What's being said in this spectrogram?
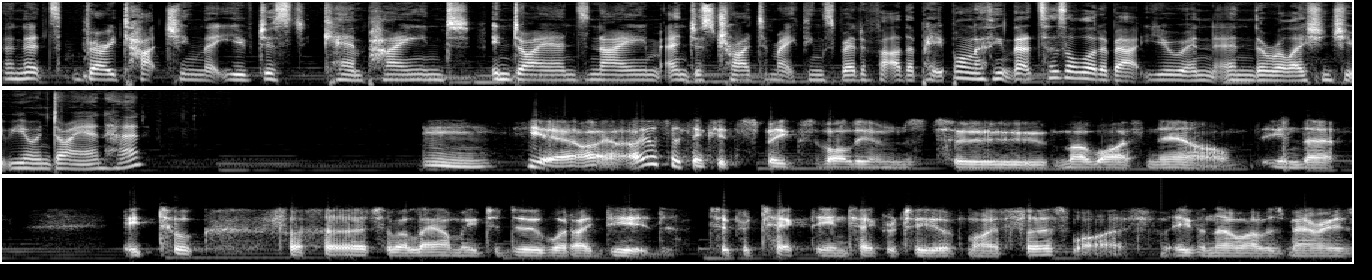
And it's very touching that you've just campaigned in Dianne's name and just tried to make things better for other people. And I think that says a lot about you and, and the relationship you and Dianne had. Mm, yeah, I, I also think it speaks volumes to my wife now in that it took for her to allow me to do what I did to protect the integrity of my first wife, even though I was married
